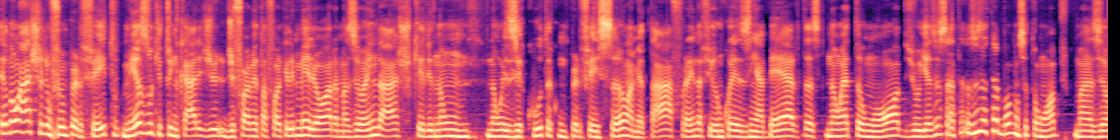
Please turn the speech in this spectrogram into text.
Eu não acho ele um filme perfeito, mesmo que tu encare de, de forma metafórica, ele melhora, mas eu ainda acho que ele não, não executa com perfeição a metáfora, ainda ficam em abertas, não é tão óbvio, e às vezes até, às vezes até é bom não ser tão óbvio, mas eu,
